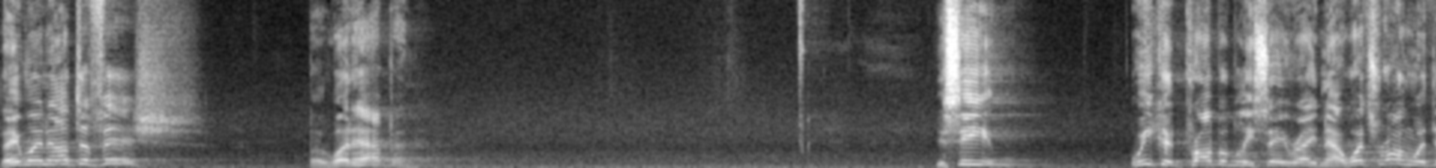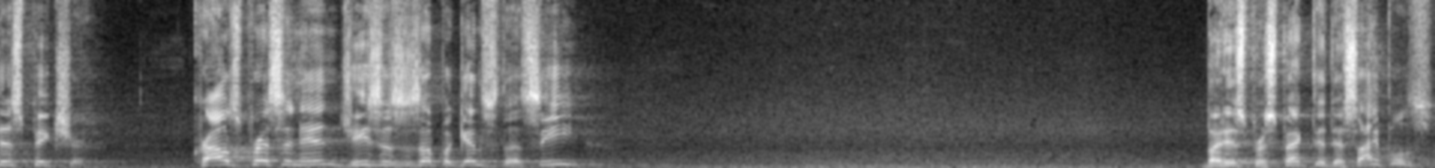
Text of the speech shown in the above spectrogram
They went out to fish. But what happened? You see, we could probably say right now, what's wrong with this picture? Crowds pressing in, Jesus is up against the sea. But his prospective disciples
